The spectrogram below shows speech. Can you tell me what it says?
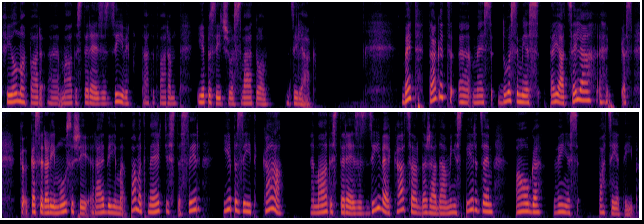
filma par e, mātes Terēzes dzīvi. Tātad varam iepazīt šo svēto dziļāk. Bet tagad uh, mēs dosimies tajā ceļā, kas kas ir arī mūsu šī raidījuma pamatmērķis, tas ir iepazīt, kā mātes Terēzes dzīvē, kā caur dažādām viņas pieredzēm auga viņas pacietība,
